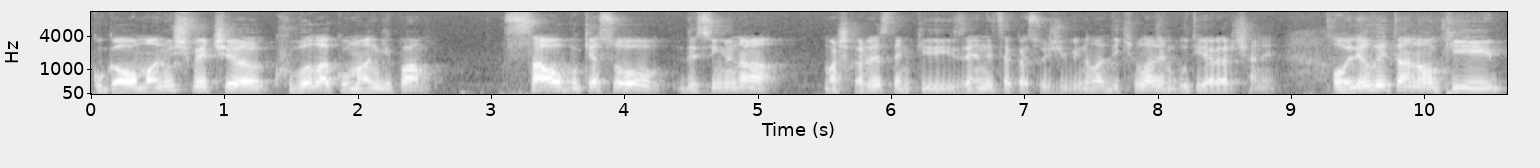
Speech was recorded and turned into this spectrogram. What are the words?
Кога омануш веќе кувала комангипа, сао буке со десињу на машкарлестен ки зеница кај со живинала дикилален бути јаверчане. Олилитано ки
